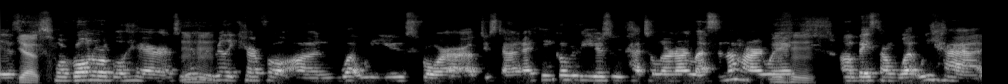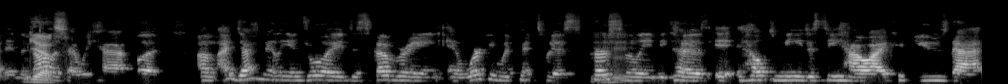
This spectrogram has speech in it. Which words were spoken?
is yes. more vulnerable hair so we mm-hmm. have to be mm-hmm. really careful on what we use for our updo style and i think over the years we've had to learn our lesson the hard way mm-hmm. um, based on what we had and the knowledge yes. that we have but um, I definitely enjoy discovering and working with Pin Twist mm-hmm. personally mm-hmm. because it helped me to see how I could use that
